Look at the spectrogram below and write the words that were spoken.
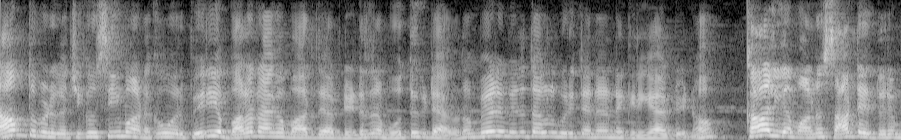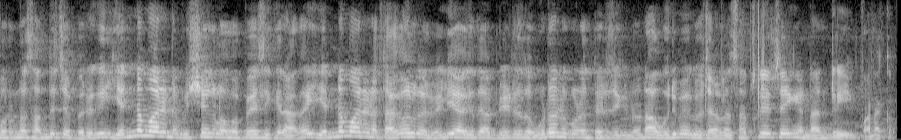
நாம் தமிழ் கட்சிக்கும் சீமானுக்கும் ஒரு பெரிய பலனாக மாறுது அப்படின்றத நம்ம ஒத்துக்கிட்டே ஆகணும் மேலும் இந்த தகவல் குறித்து என்ன நினைக்கிறீங்க அப்படின்னும் காளியம்மாளும் சாட்டை துறைமுருகனும் சந்திச்ச பிறகு என்ன மாதிரியான விஷயங்கள் அவங்க பேசிக்கிறாங்க என்ன மாதிரியான தகவல்கள் வெளியாகுது அப்படின்றத உடனுக்குடன் தெரிஞ்சுக்கணும்னா உரிமைகள் சேனலை சப்ஸ்கிரைப் செய்யுங்க. நன்றி வணக்கம்.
